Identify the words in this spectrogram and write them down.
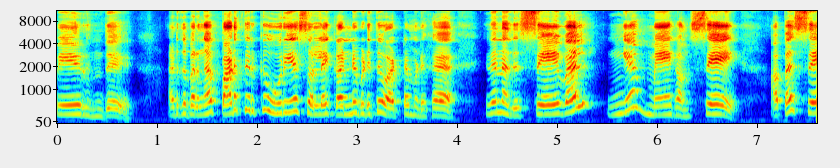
பேருந்து. அடுத்து பாருங்கள் படத்திற்கு உரிய சொல்லை கண்டுபிடித்து வட்டமிடுக. இது என்னது? சேவல் இங்கே மேகம் சே. அப்போ சே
